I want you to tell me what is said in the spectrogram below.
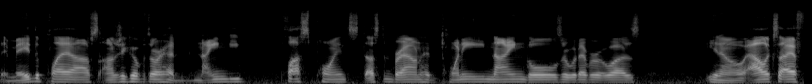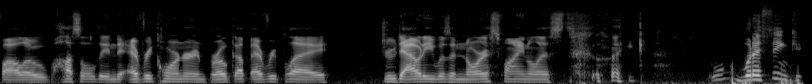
They made the playoffs. Anze Kopitar had 90 plus points. Dustin Brown had 29 goals or whatever it was. You know, Alex Iafallo hustled into every corner and broke up every play. Drew Doughty was a Norris finalist. like, what I think,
